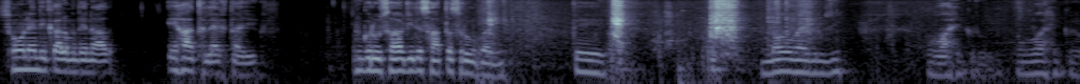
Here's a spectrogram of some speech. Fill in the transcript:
ਸੋਨੇ ਦੀ ਕਲਮ ਦੇ ਨਾਲ ਇਹ ਹੱਥ ਲਿਖਤਾ ਜੀ। ਗੁਰੂ ਸਾਹਿਬ ਜੀ ਦੇ ਸੱਤ ਸਰੂਪ ਆ ਜੀ। ਤੇ ਲਓ ਵਾਹਿਗੁਰੂ ਜੀ। ਵਾਹਿਗੁਰੂ ਵਾਹਿਗੁਰੂ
